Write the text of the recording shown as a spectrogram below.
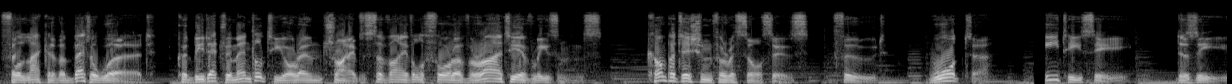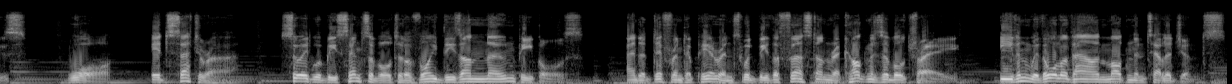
for lack of a better word, could be detrimental to your own tribe's survival for a variety of reasons. Competition for resources, food, water, etc. Disease, war, etc. So it would be sensible to avoid these unknown peoples. And a different appearance would be the first unrecognizable trait. Even with all of our modern intelligence.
